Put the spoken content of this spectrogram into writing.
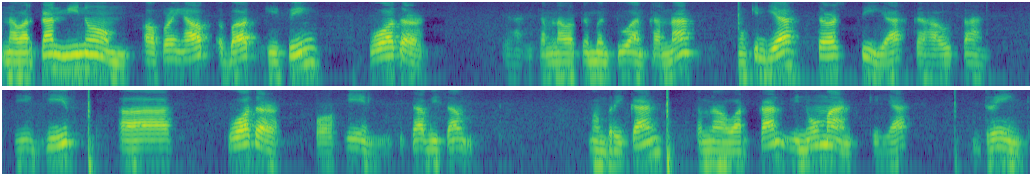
menawarkan minum, offering help about giving water. Ya, bisa menawarkan bantuan karena mungkin dia thirsty ya, kehausan. He give us water for him. Kita bisa memberikan atau menawarkan minuman, oke ya, drink.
